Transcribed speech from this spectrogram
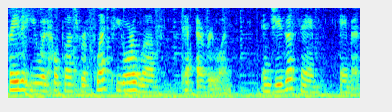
pray that you would help us reflect your love to everyone. In Jesus' name, amen.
